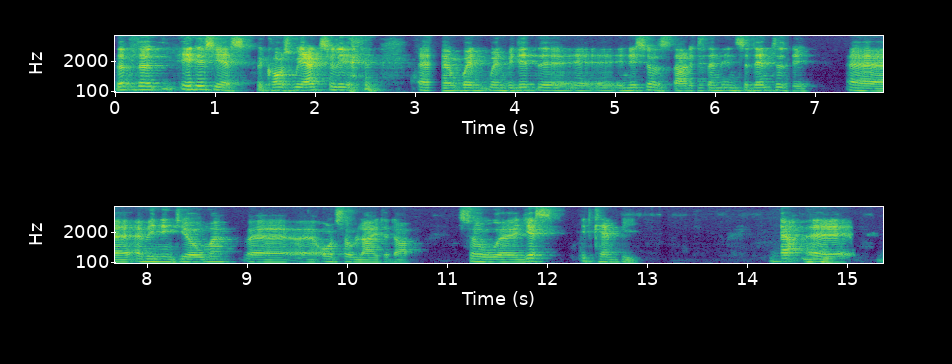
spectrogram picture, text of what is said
It is yes, because we actually, Uh, when when we did the uh, initial studies, then incidentally, uh, a meningioma also lighted up. So, yes, it can be. Mm-hmm.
